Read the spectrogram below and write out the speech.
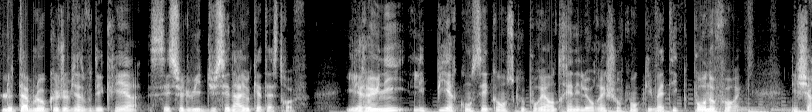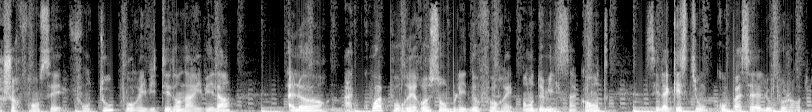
Le tableau que je viens de vous décrire, c'est celui du scénario catastrophe. Il réunit les pires conséquences que pourrait entraîner le réchauffement climatique pour nos forêts. Les chercheurs français font tout pour éviter d'en arriver là. Alors, à quoi pourraient ressembler nos forêts en 2050 C'est la question qu'on passe à la loupe aujourd'hui.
